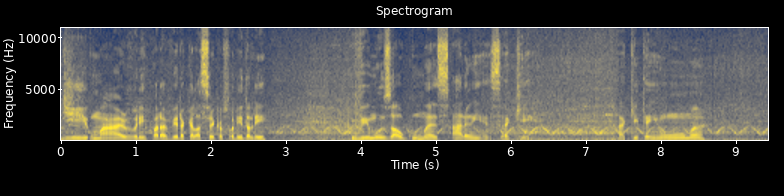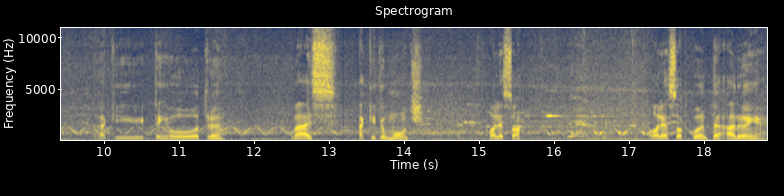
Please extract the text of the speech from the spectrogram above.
de uma árvore para ver aquela cerca florida ali, vimos algumas aranhas aqui. Aqui tem uma, aqui tem outra, mas aqui tem um monte. Olha só. Olha só quanta aranha.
